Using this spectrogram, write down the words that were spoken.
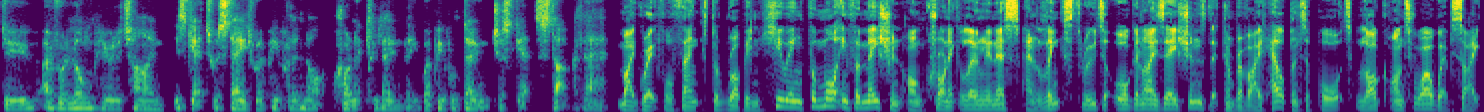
do over a long period of time is get to a stage where people are not chronically lonely, where people don't just get stuck there. My grateful thanks to Robin Hewing. For more information on chronic loneliness and links through to organisations that can provide help and support, log onto our website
